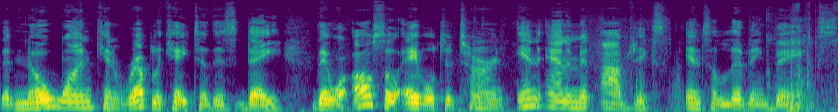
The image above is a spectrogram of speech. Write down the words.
that no one can replicate to this day, they were also able to turn inanimate objects into living beings.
